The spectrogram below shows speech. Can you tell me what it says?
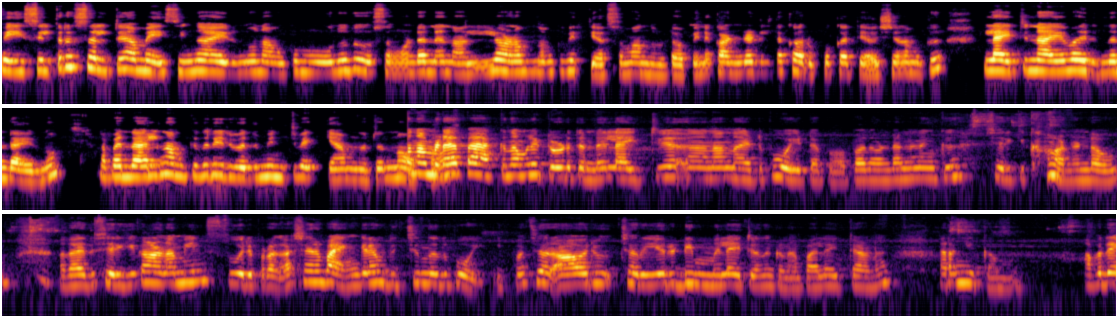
ഫേസിലത്തെ റിസൾട്ട് അമേസിങ് ആയിരുന്നു. നമുക്ക് മൂന്ന് ദിവസം കൊണ്ട് തന്നെ നല്ലോണം നമുക്ക് വ്യത്യാസം വന്നു കേട്ടോ പിന്നെ കണ്ണടിലത്തെ കറുപ്പൊക്കെ അത്യാവശ്യം നമുക്ക് ലൈറ്റിനായി വരുന്നുണ്ടായിരുന്നു. അപ്പോൾ എന്തായാലും നമുക്കിതൊരു ഇരുപത് മിനിറ്റ് വെക്കാം. എന്നിട്ട് നമ്മുടെ പാക്ക് നമ്മൾ ഇട്ട് കൊടുത്തിട്ടുണ്ട്. ലൈറ്റ് നന്നായിട്ട് പോയിട്ട്. അപ്പോൾ അതുകൊണ്ട് തന്നെ നിങ്ങൾക്ക് ശരിക്കും കാണുന്നുണ്ടാവും. അതായത് ശരിക്കും കാണാൻ മീൻസ് സൂര്യപ്രകാശം ഭയങ്കര ഉദിച്ചു നിന്നത് പോയി. ഇപ്പൊ ആ ഒരു ചെറിയൊരു ഡിമ്മ് ലൈറ്റ് നിൽക്കണം അപ്പോൾ ആ ലൈറ്റാണ് ഇറങ്ങിക്കാൻ പോകും അപ്പോൾ ദേ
